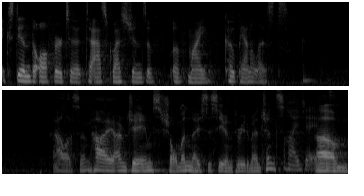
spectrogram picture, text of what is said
extend the offer to, to ask questions of, of my co-panelists. Allison, hi, I'm James Shulman. Nice to see you in three dimensions. Hi, James. Um,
